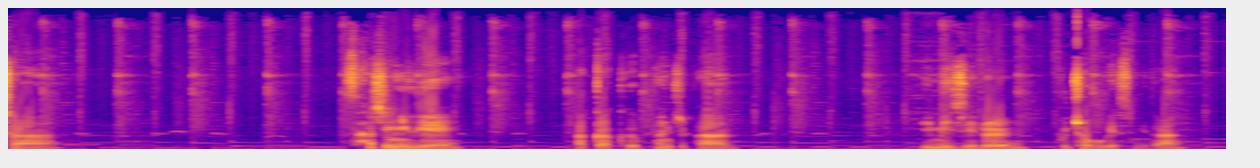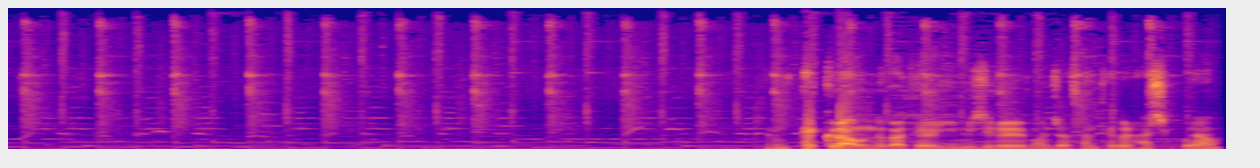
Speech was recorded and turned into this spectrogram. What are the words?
자, 사진 위에 아까 그 편집한 이미지를 붙여보겠습니다. 음, 백그라운드가 될 이미지를 먼저 선택을 하시고요.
